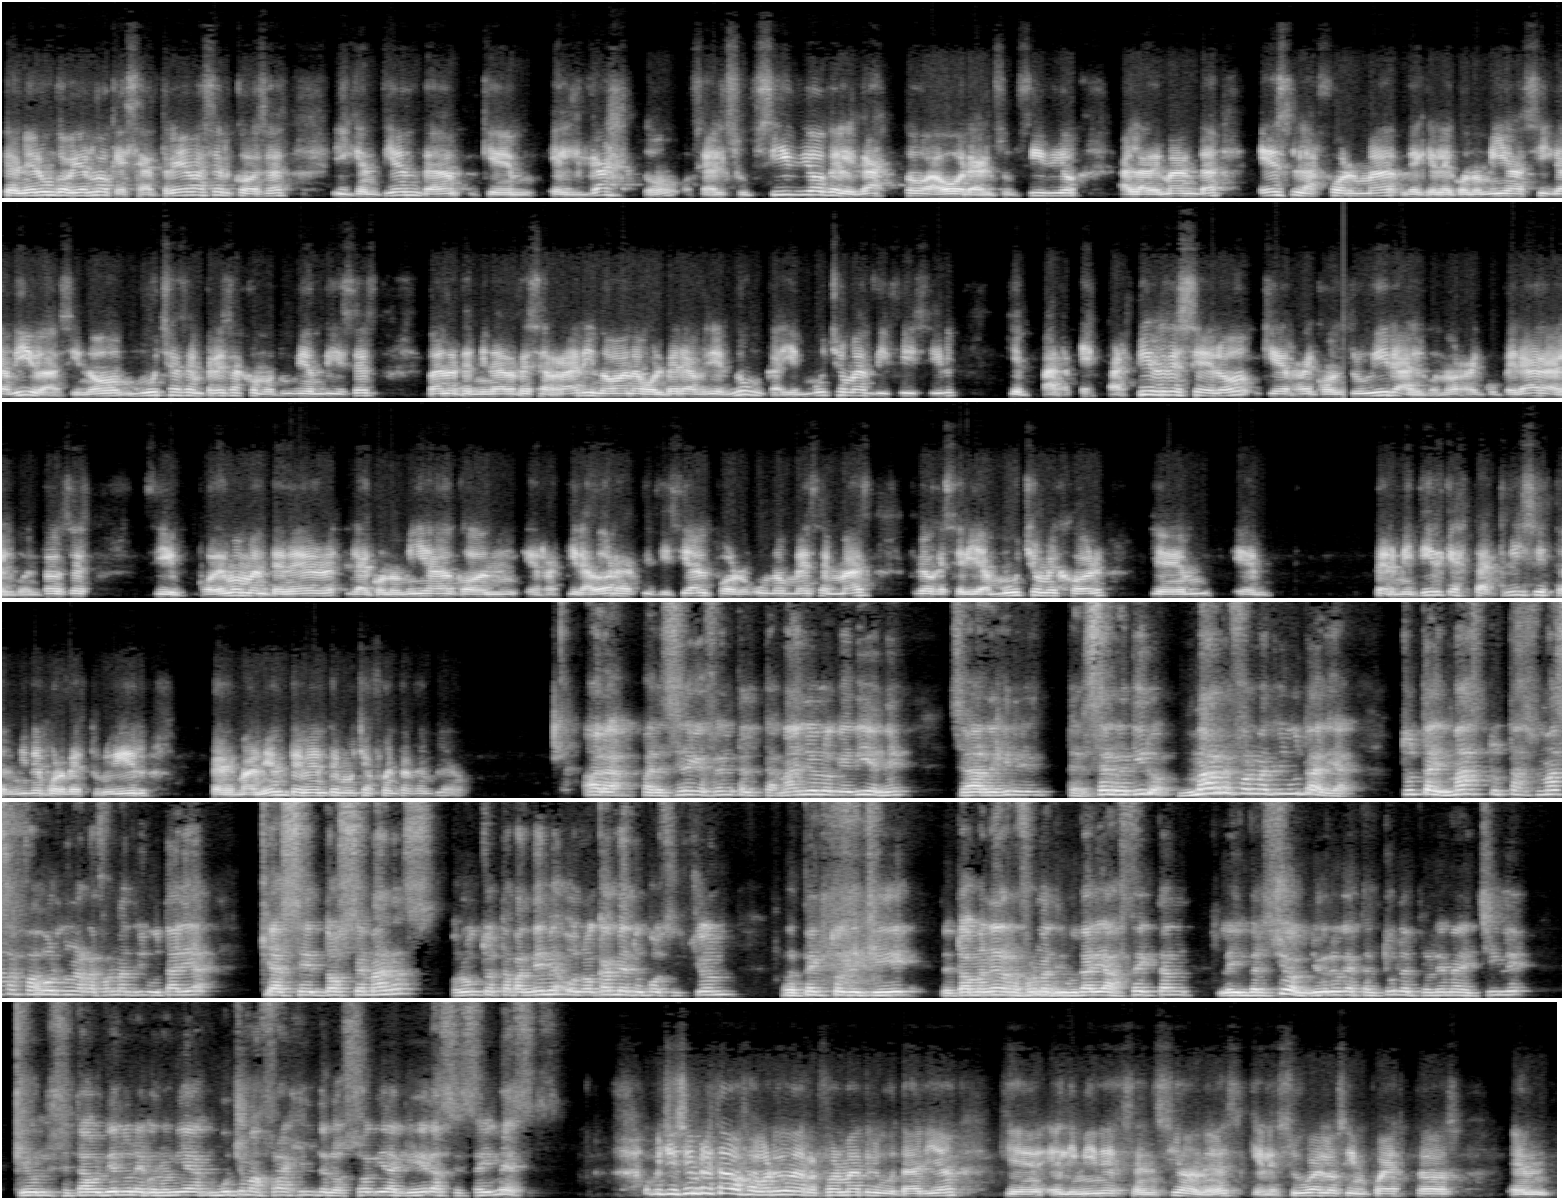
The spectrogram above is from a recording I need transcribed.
tener un gobierno que se atreva a hacer cosas y que entienda que el gasto, o sea, el subsidio del gasto ahora, el subsidio a la demanda, es la forma de que la economía siga viva. Si no, muchas empresas, como tú bien dices, van a terminar de cerrar y no van a volver a abrir nunca. Y es mucho más difícil que es partir de cero que reconstruir algo, ¿no? Recuperar algo. Entonces, si podemos mantener la economía con el respirador artificial por unos meses más, creo que sería mucho mejor que eh, permitir que esta crisis termine por destruir permanentemente muchas fuentes de empleo. Ahora, pareciera que frente al tamaño de lo que viene, se va a requerir tercer retiro, más reforma tributaria. ¿Tú estás más, tú estás más a favor de una reforma tributaria que hace dos semanas, producto de esta pandemia, o no cambia tu posición respecto de que, de todas maneras, reformas tributarias afectan la inversión? Yo creo que hasta el altura el problema de Chile que se está volviendo una economía mucho más frágil de lo sólida que era hace seis meses. Yo siempre he a favor de una reforma tributaria que elimine exenciones, que le suba los impuestos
